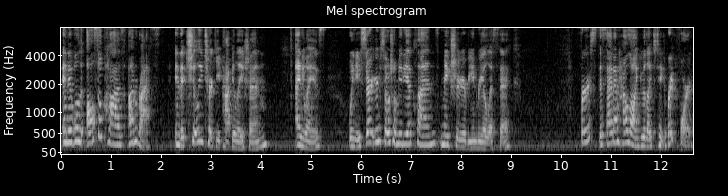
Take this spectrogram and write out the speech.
And it will also cause unrest in the chili turkey population. Anyways, when you start your social media cleanse, make sure you're being realistic. First, decide on how long you would like to take a break for.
